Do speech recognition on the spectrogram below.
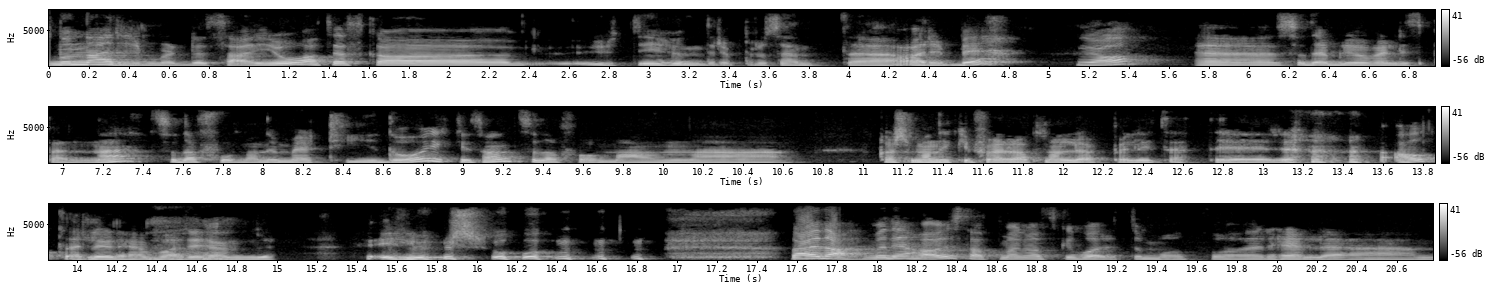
Nå nærmer det seg jo at jeg skal ut i 100% arbeid. Ja. Eh, Så det blir jo veldig spennende. Så da får man jo mer tid òg, ikke sant. Så da får man eh, Kanskje man ikke føler at man løper litt etter alt, eller det er bare en illusjon. Nei da, men jeg har jo satt meg ganske hårete mål for hele eh,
